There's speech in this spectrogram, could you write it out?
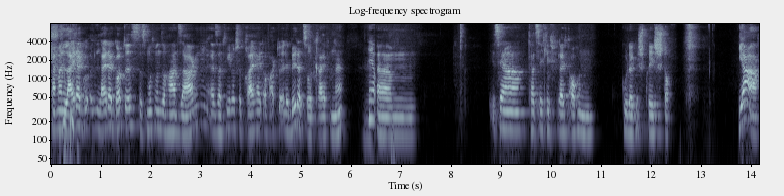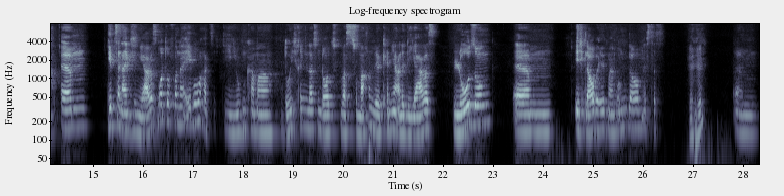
kann man leider leider Gottes, das muss man so hart sagen, äh, satirische Freiheit auf aktuelle Bilder zurückgreifen, ne? Ja. Ähm, ist ja tatsächlich vielleicht auch ein guter Gesprächsstoff. Ja, ähm, gibt es denn eigentlich ein Jahresmotto von der EBO? Hat sich die Jugendkammer durchringen lassen, dort was zu machen? Wir kennen ja alle die Jahreslosung. Ähm, ich glaube, hilf meinem Unglauben ist das. Mhm. Ähm,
